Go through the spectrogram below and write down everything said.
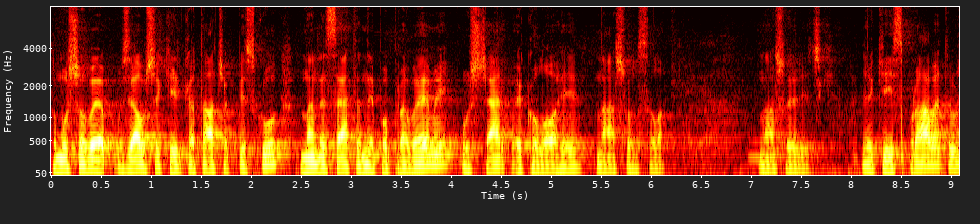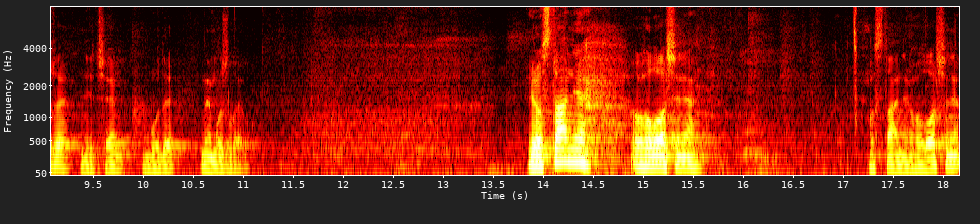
Тому що ви, взявши кілька тачок піску, нанесете непоправимий ущерб екології нашого села, нашої річки, який справити вже нічим буде неможливо. І останнє оголошення. Останнє оголошення.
